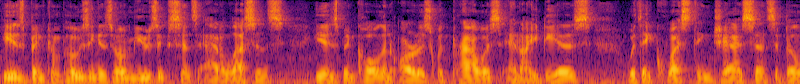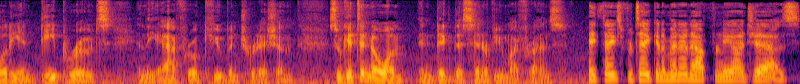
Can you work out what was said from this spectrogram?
He has been composing his own music since adolescence. He has been called an artist with prowess and ideas, with a questing jazz sensibility and deep roots in the Afro Cuban tradition. So get to know him and dig this interview, my friends. Hey, thanks for taking a minute out for Neon Jazz.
